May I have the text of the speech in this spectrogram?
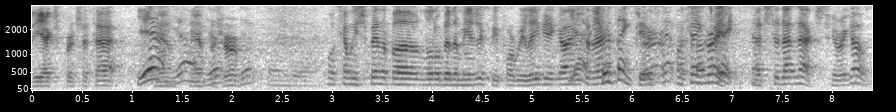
the experts at that. Yeah, yeah, Yeah, for yep, sure. yep. And, uh, Well, can we spin up a little bit of music before we leave you guys Yeah, today? sure thing, Peter. Yeah, okay, great. great. Let's do that next. Here we go.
